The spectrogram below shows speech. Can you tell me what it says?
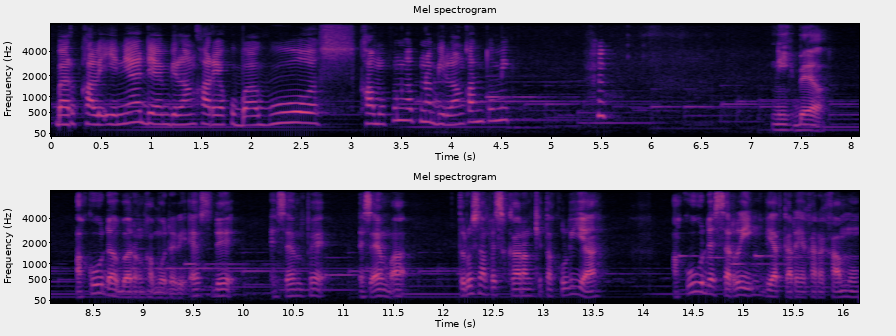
baru kali ini ada yang bilang karyaku bagus. Kamu pun nggak pernah bilang kan tuh, Mik? Nih Bel, aku udah bareng kamu dari SD, SMP, SMA, terus sampai sekarang kita kuliah. Aku udah sering lihat karya-karya kamu,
